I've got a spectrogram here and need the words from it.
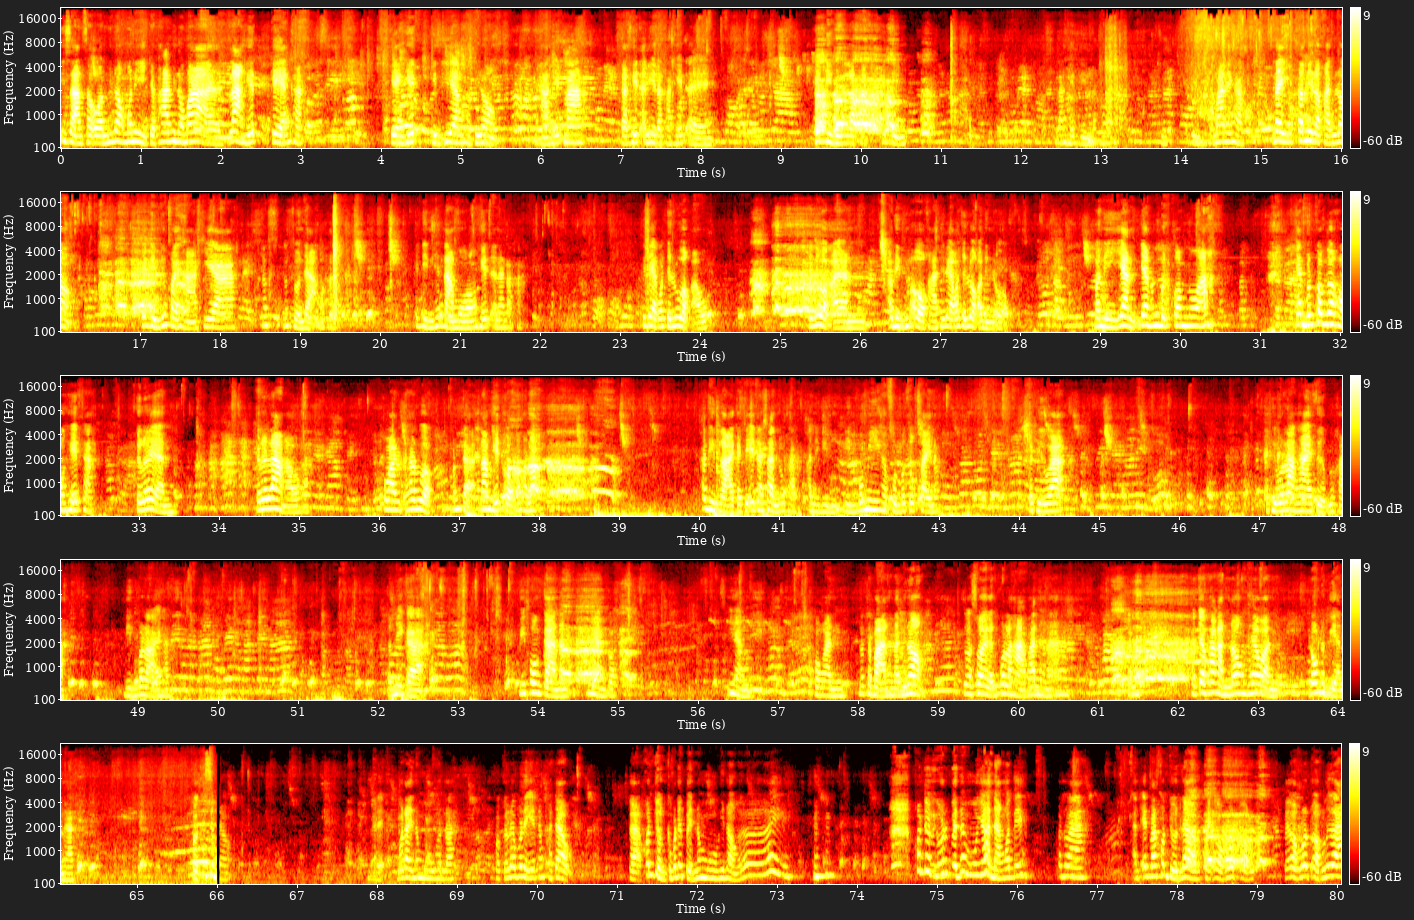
อีสานสะออนพี่น้องมื่อนี้จะพาพี่น้องมาล่างเฮ็ดแกงค่ะ แกงเฮ็ดกินเที่ยงค่ะพี่น้องหาเฮ็ดมากับเฮ็ดอันนี้แหละค่ะเฮ็ดเอเฮ็ดดินนี่แหละค่ะเฮ็ดดินล่างเฮ็ดดินนะคะดินมานี่ค่ะได้ซ้ำนี่แหละค่ะพี่น้องเฮ็ดดินที่คอยหาเคลียร์น้ำน้ำส่วนด่างค่ะเฮ็ดดินเฮ็ดหนามองเฮ็ดอันนั้นแหละค่ะที่แรกว่าจะลวกเอา จะลวกอันเอาดินมาออกค่ะที่แรกว่าจะลวกเอาดินออก มันนี่ยันยันมันเบิดความนัวยันเบิดความนัวของเฮ็ดค่ะ ก็เลยอัน ก็เลยล่างเอาค่ะเพราะว่าถ้าลวกมันจะน้ำเฮ็ดออกแล้วค่ะเนาะถ้าดินหลายก็จะเอ็ดจังสันอยู่ค่ะ อันนี้ดินดินบ่มีค่ะฝนบ่ตกใส่เนาะก็ถือว่าก็ถือว่าล่างง่ายเติบอยู่ค่ะ ดินบ่หลายค่ะตอนนี้ก็มีโครงการนั้นอหย่างก็ อหย่างของอันรัฐบาลนะพี่น้องก็ซอยกันคนละหาพันนะนะเขาเจ้าพากันน้องแถวอันลงทะเบียนค่ะเปิดขึ้นสุดแล้วไม่ได้ว่าได้น้ำมูคนวะเปิดก็เลยว่าได้เอ็ดน้ำข้าเจ้ากะคนจนก็ไม่ได้เป็นน้ำมูพี่น้องเอ้ยคนจนก็ไม่ได้เป็นน้ำมูย้อนหนังวะติคนว่าอันเอ็ดวัดคนจนแล้วไปออกรถออกไปออกรถออกเรือ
